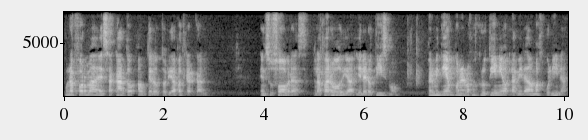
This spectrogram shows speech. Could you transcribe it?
una forma de desacato ante la autoridad patriarcal. En sus obras, la parodia y el erotismo permitían poner bajo escrutinio la mirada masculina,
